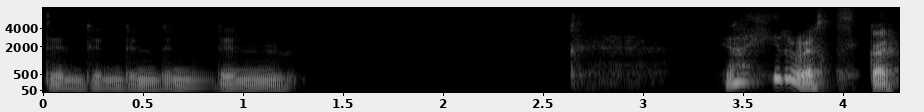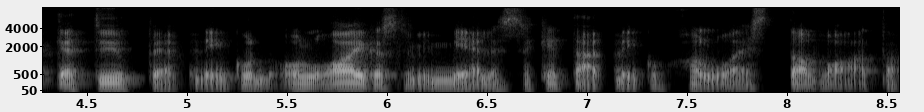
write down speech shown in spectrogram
Din, din, din, din, din. Ja hirveästi kaikkea tyyppejä niin kuin ollut aikaisemmin mielessä, ketä niin kuin haluaisi tavata.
